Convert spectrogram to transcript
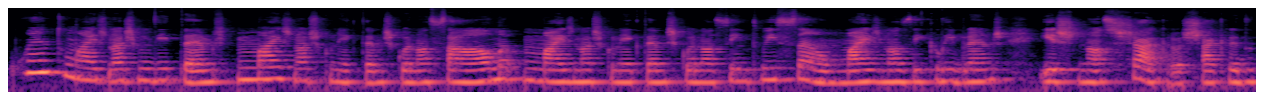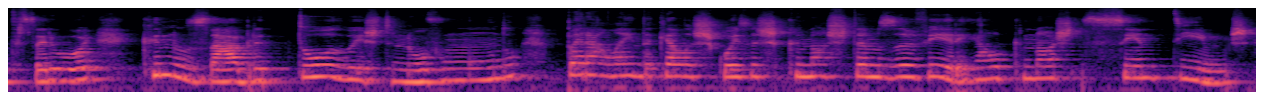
quanto mais nós meditamos, mais nós conectamos com a nossa alma, mais nós conectamos com a nossa intuição, mais nós equilibramos este nosso chakra, o chakra do terceiro olho, que nos abre todo este novo mundo para além daquelas coisas que nós estamos a ver, é algo que nós sentimos.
